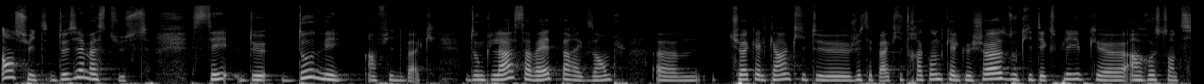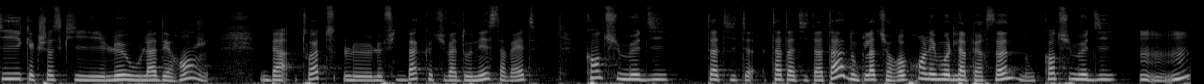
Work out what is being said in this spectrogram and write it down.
Ensuite, deuxième astuce, c'est de donner un feedback. Donc là, ça va être par exemple, euh, tu as quelqu'un qui te, je sais pas, qui te raconte quelque chose ou qui t'explique euh, un ressenti, quelque chose qui le ou la dérange. Ben toi, le, feedback que tu vas donner, ça va être quand tu me dis ta ta ta donc là tu reprends les mots de la personne. Donc quand tu me dis hum, hum, hum,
